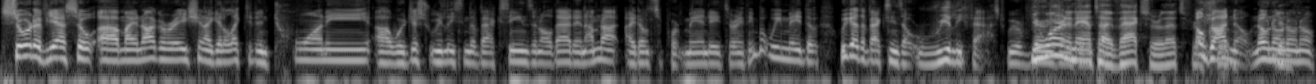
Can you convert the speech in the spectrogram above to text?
Sort of, yeah. So uh, my inauguration, I get elected in 20. Uh, we're just releasing the vaccines and all that, and I'm not. I don't support mandates or anything, but we made the we got the vaccines out really fast. We were. Very, you weren't an anti-vaxxer, that's for sure. oh, sure. God, no, no, no, yes. no, no,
